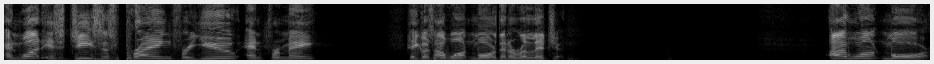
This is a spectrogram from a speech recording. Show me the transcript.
And what is Jesus praying for you and for me? He goes, I want more than a religion. I want more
